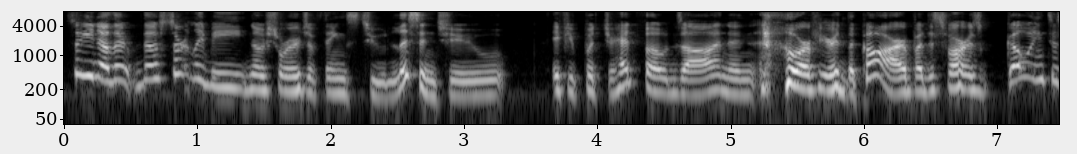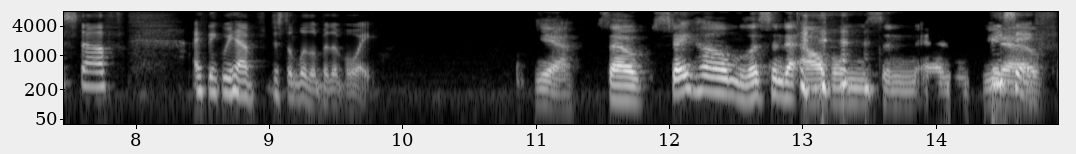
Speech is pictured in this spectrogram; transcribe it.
so you know there, there'll certainly be no shortage of things to listen to if you put your headphones on and or if you're in the car but as far as going to stuff i think we have just a little bit of a wait Yeah. So stay home, listen to albums, and and you Be know, safe.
